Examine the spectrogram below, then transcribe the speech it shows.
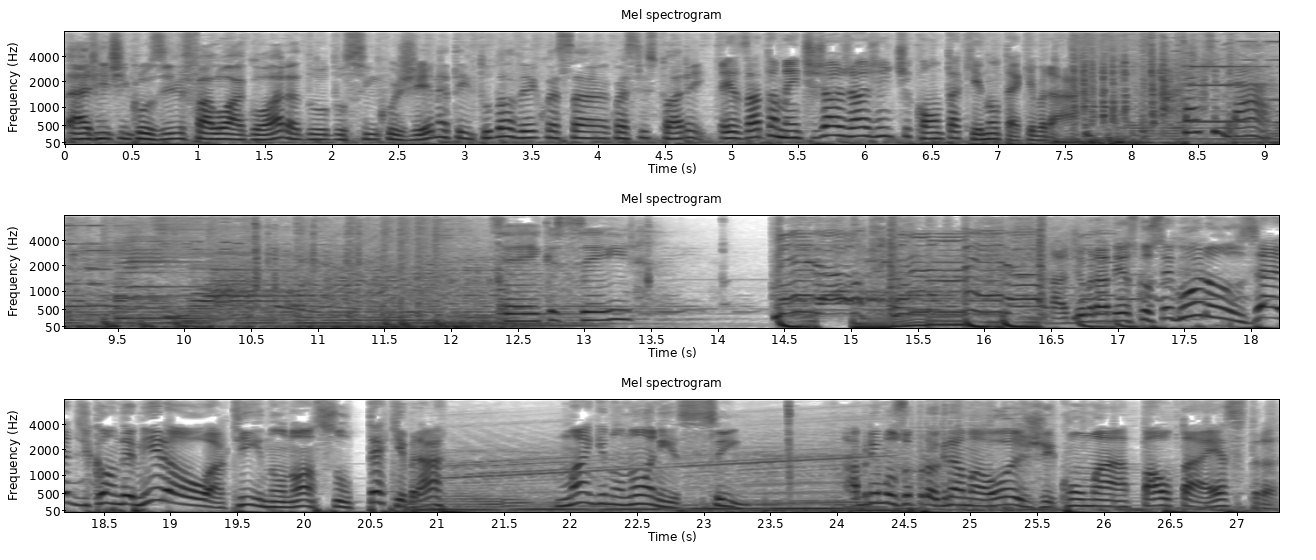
A gente inclusive falou agora do, do 5G, né? Tem tudo a ver com essa, com essa história aí. Exatamente. Já já a gente conta aqui no Tech Bra. Tech Bra. Take a seat. Rádio Bradesco Seguros, Ed Condemiro, aqui no nosso Tecbra. Magno Nunes. Sim. Abrimos o programa hoje com uma pauta extra,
